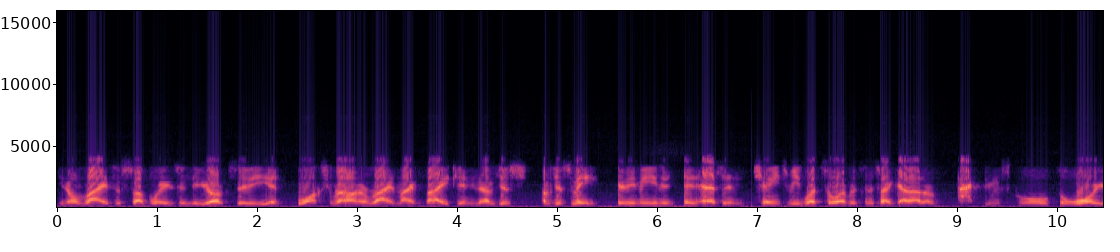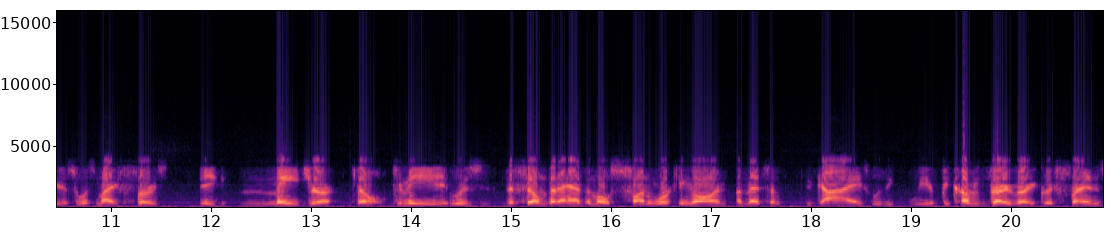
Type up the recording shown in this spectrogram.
you know rides the subways in New York City and walks around and ride my bike, and I'm just I'm just me. You know what I mean? It, it hasn't changed me whatsoever since I got out of acting school. The Warriors was my first big major film. To me, it was the film that I had the most fun working on. I met some guys. We we have become very very good friends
